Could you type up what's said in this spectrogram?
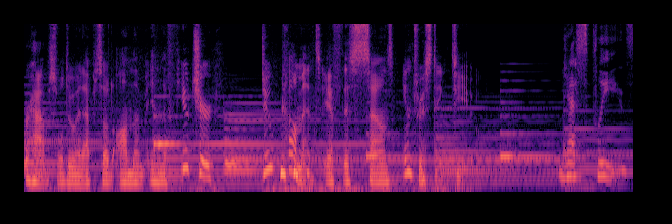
Perhaps we'll do an episode on them in the future. Do comment if this sounds interesting to you. Yes, please.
